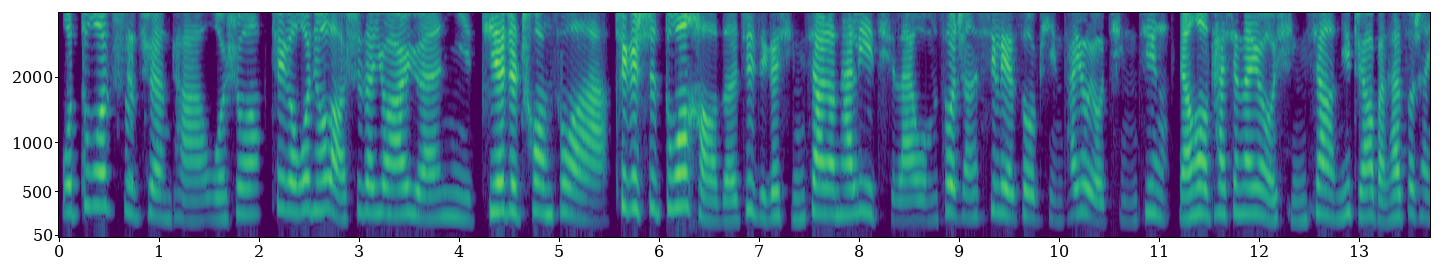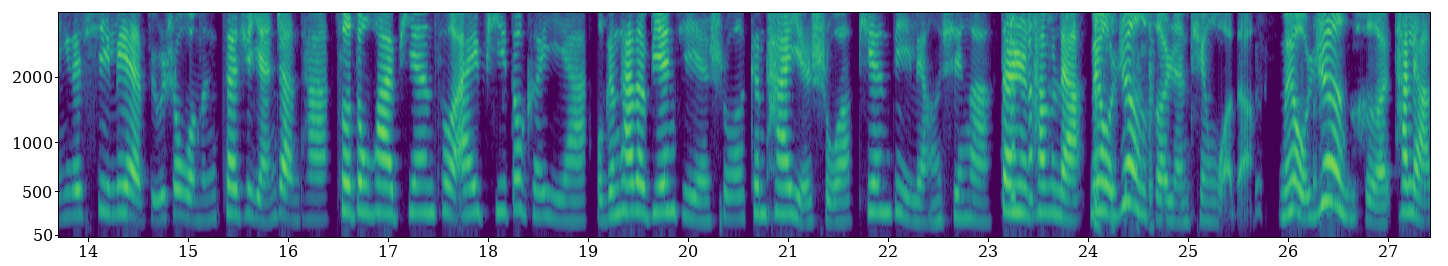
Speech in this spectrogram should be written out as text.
我多次劝她，我说这个蜗牛老师的幼儿园，你接着创作啊，这个是多好的，这几个形象让它立起来，我们做成系列作品，它又有情境，然后它现在又有形象，你只要把它做成一个系列，比如说我们再去延展它，做动画片，做 IP 都可以呀。我跟他的编辑也说，跟他也说，天地良心啊，但是他们俩没有任何人听我的。没有任何，他俩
